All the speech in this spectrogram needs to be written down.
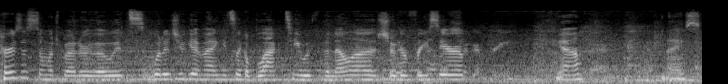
Hers is so much better though. It's, what did you get Maggie? It's like a black tea with vanilla, sugar-free syrup. Sugar-free. Yeah, nice.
